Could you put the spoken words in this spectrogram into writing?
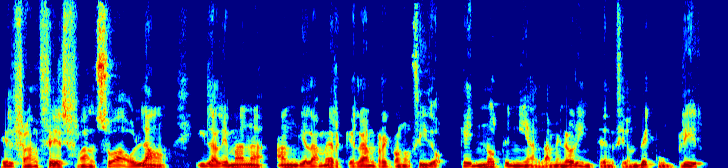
el francés François Hollande y la alemana Angela Merkel han reconocido que no tenían la menor intención de cumplir,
